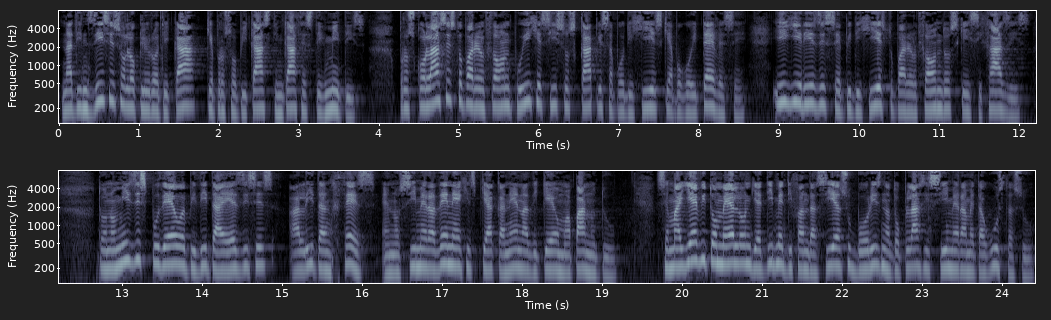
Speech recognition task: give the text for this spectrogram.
να την ζήσεις ολοκληρωτικά και προσωπικά στην κάθε στιγμή της. Προσκολάσαι στο παρελθόν που είχες ίσως κάποιες αποτυχίες και απογοητεύεσαι ή γυρίζεις σε επιτυχίες του παρελθόντος και ησυχάζεις. Το νομίζεις σπουδαίο επειδή τα έζησες, αλλά ήταν χθες, ενώ σήμερα δεν έχεις πια κανένα δικαίωμα πάνω του. Σε μαγεύει το μέλλον γιατί με τη φαντασία σου μπορείς να το πλάσεις σήμερα με τα γούστα σου.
